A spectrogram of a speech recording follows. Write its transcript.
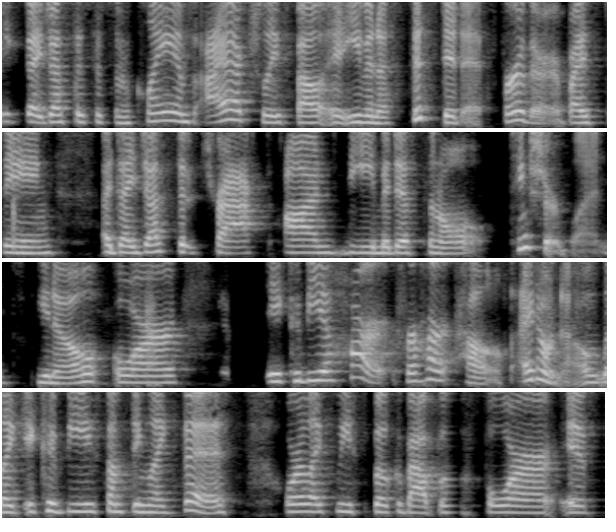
make digestive system claims, I actually felt it even assisted it further by seeing a digestive tract on the medicinal tincture blend, you know, or it could be a heart for heart health. I don't know. Like it could be something like this, or like we spoke about before, if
